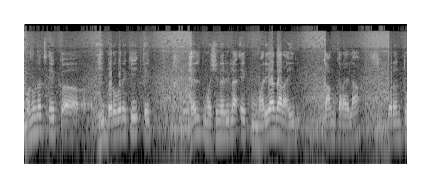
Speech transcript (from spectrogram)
म्हणूनच एक ही बरोबर आहे की एक हेल्थ मशिनरीला एक मर्यादा राहील काम करायला. परंतु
